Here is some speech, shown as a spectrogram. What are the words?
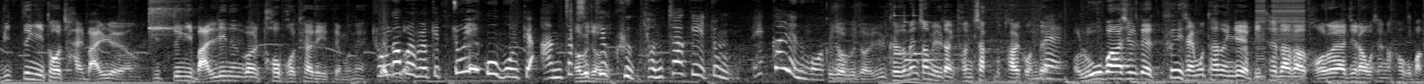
윗등이 더 잘 말려요. 윗등이 말리는 걸 더 버텨야 되기 때문에. 견갑을 뭐 이렇게 쪼이고 뭐 이렇게 안착시키고 어. 그 견착이 좀 헷갈리는 것 같아요. 그죠 그죠 그래서 맨 처음에 일단 견착부터 할 건데 네. 어, 로우바 하실 때 흔히 잘못하는 게 밑에다가 걸어야지라고 생각하고 막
